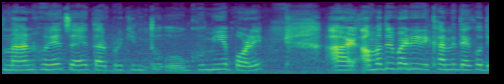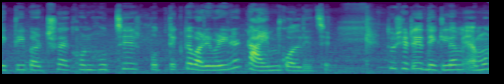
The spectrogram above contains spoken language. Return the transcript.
স্নান হয়ে যায়, তারপর কিন্তু ও ঘুমিয়ে পড়ে। আর আমাদের বাড়ির এখানে, দেখো, দেখতেই পাচ্ছ এখন হচ্ছে প্রত্যেকটা বাড়ি বাড়ি না টাইম কল দিচ্ছে। তো সেটাই দেখলাম, এমন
